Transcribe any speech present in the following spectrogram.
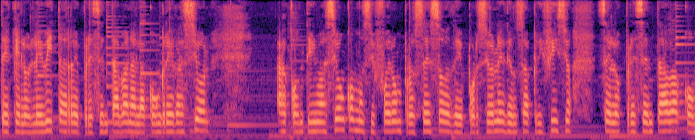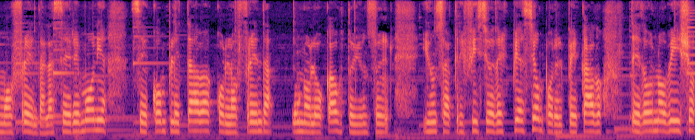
de que los levitas representaban a la congregación. A continuación, como si fuera un proceso de porciones de un sacrificio, se los presentaba como ofrenda. La ceremonia se completaba con la ofrenda, un holocausto y un y un sacrificio de expiación por el pecado de dos novillos,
